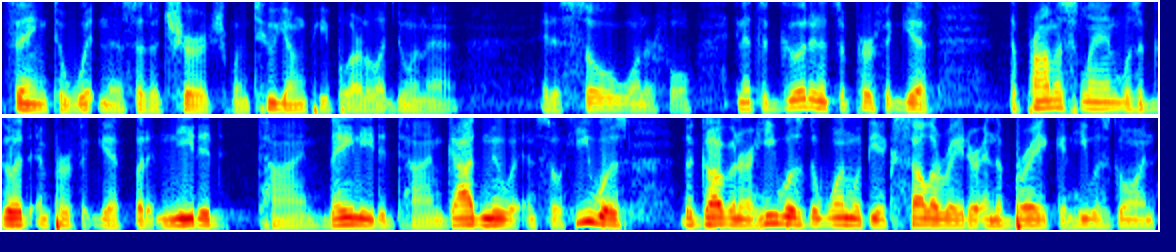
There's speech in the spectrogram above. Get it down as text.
thing to witness as a church when two young people are doing that. It is so wonderful. And it's a good and it's a perfect gift. The promised land was a good and perfect gift, but it needed time. They needed time. God knew it. And so he was the governor. He was the one with the accelerator and the brake. And he was going,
